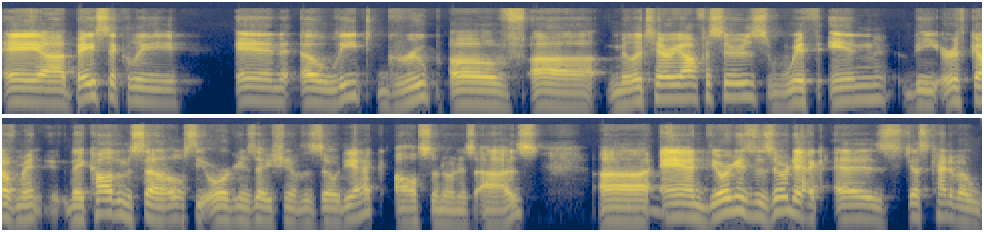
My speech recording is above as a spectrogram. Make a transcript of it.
a uh, basically an elite group of uh, military officers within the Earth government. They call themselves the Organization of the Zodiac, also known as Oz. Uh, Hmm. and the Organization of the Zodiac is just kind of a,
